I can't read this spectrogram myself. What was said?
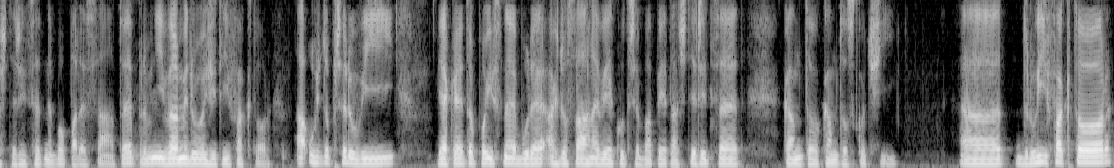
45 nebo 50. To je první velmi důležitý faktor. A už dopředu ví, jaké to pojistné bude, až dosáhne věku třeba 45, kam to, kam to skočí. Uh, druhý faktor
